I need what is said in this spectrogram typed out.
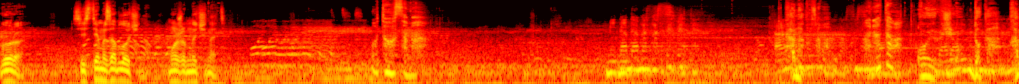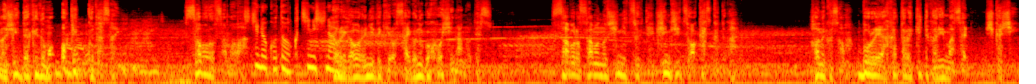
Гора, система заблочена. Можем начинать. お父様花子様、あなたはお許しをどうか話だけでもお聞きください。サボロ様は父のことを口にしないこれが俺にできる最後のご奉仕なのですサボロ様の死について真実を明かすことが花子様無礼や働きたがりませんしかし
